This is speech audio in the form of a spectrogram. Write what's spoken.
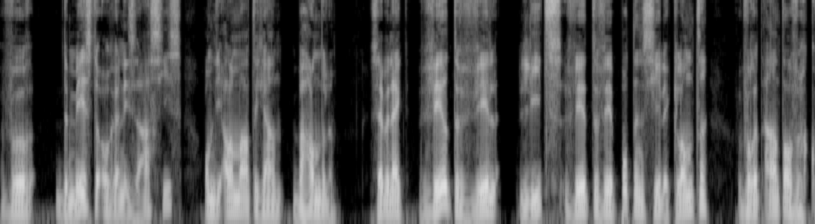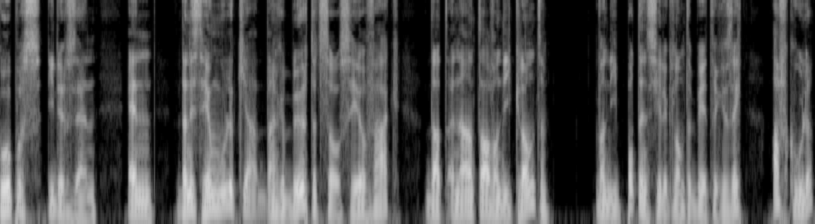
voor de meeste organisaties om die allemaal te gaan behandelen. Ze hebben eigenlijk veel te veel leads, veel te veel potentiële klanten voor het aantal verkopers die er zijn. En dan is het heel moeilijk, ja, dan gebeurt het zelfs heel vaak dat een aantal van die klanten, van die potentiële klanten beter gezegd, afkoelen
